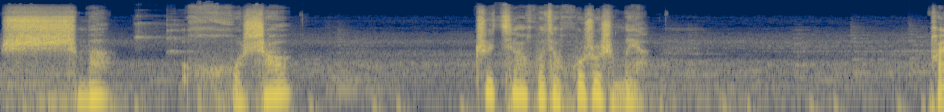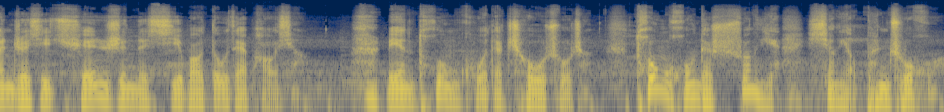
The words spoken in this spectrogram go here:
什么？火烧？这家伙在胡说什么呀？潘哲熙全身的细胞都在咆哮。脸痛苦的抽搐着，通红的双眼像要喷出火。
